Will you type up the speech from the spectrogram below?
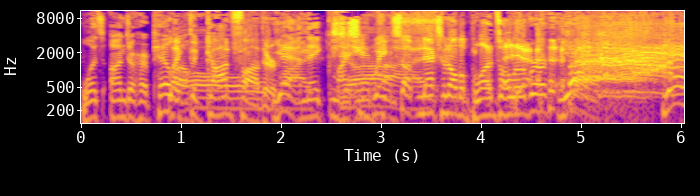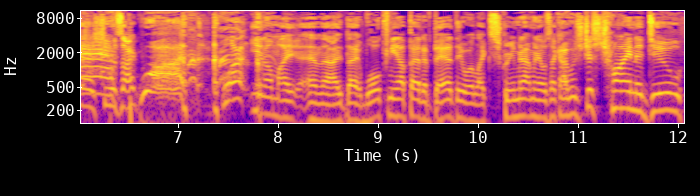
was under her pillow. Like the Godfather. Yeah, and they, my She aunt wakes up next and all the blood's all over. yeah, she was like, "What? What?" You know, my and I, they woke me up out of bed. They were like screaming at me. I was like, "I was just trying to do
